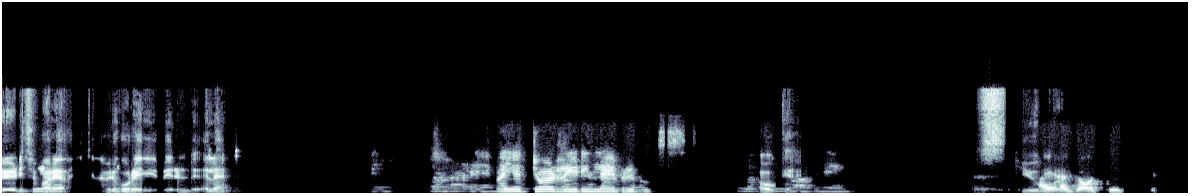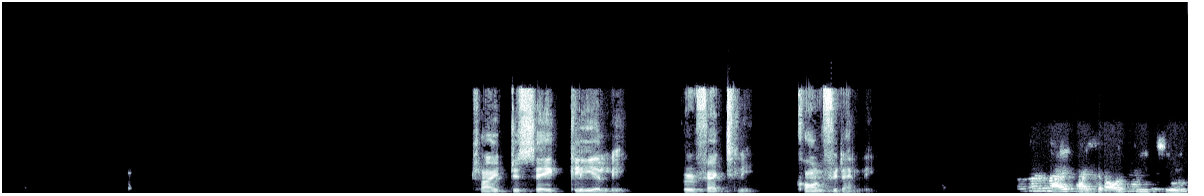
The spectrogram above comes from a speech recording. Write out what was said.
പേടിച്ച് പറയാതിരിക്കുന്നവര് കുറെ പേരുണ്ട് അല്ലെ? I adore reading library books. you I were- adore teaching. Try to say clearly, perfectly, confidently. I adore teaching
